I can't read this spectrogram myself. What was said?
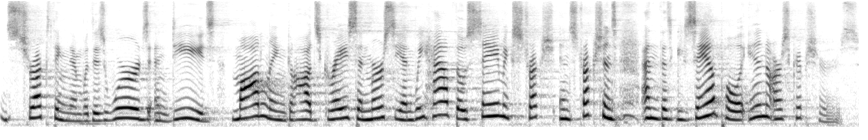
instructing them with his words and deeds, modeling God's grace and mercy. And we have those same instructions and the example in our scriptures.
